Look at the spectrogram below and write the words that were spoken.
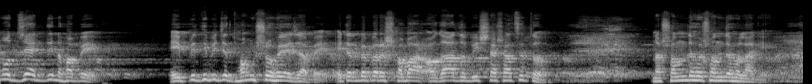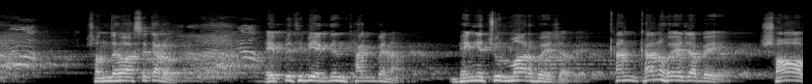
কেয়ামত যে একদিন হবে, এই পৃথিবী যে ধ্বংস হয়ে যাবে, এটার ব্যাপারে সবার অগাধ বিশ্বাস আছে তো? না সন্দেহ সন্দেহ লাগে? সন্দেহ আছে কারও? এই পৃথিবী একদিন থাকবে না, ভেঙে চুরমার হয়ে যাবে, খান খান হয়ে যাবে, সব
